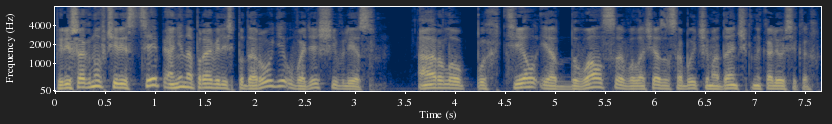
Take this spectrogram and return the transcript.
Перешагнув через цепь, они направились по дороге, уводящей в лес. Арло пыхтел и отдувался, волоча за собой чемоданчик на колесиках.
